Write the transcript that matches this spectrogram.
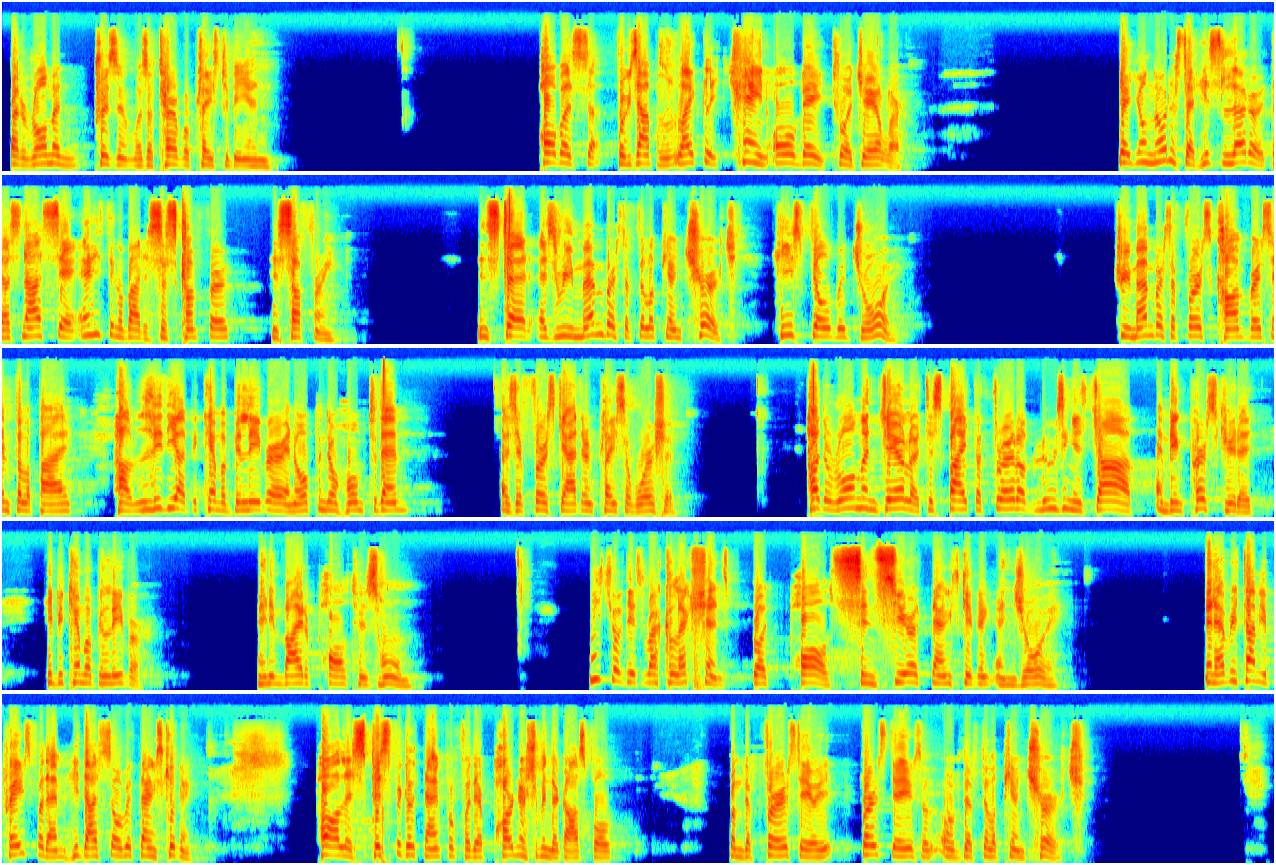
But a Roman prison was a terrible place to be in. Paul was, uh, for example, likely chained all day to a jailer. Yeah, you'll notice that his letter does not say anything about his discomfort, his suffering. Instead, as he remembers the Philippian church, he's filled with joy. He remembers the first converts in Philippi, how Lydia became a believer and opened her home to them as their first gathering place of worship. How the Roman jailer, despite the threat of losing his job and being persecuted, he became a believer and invited Paul to his home. Each of these recollections brought Paul sincere thanksgiving and joy. And every time he prays for them, he does so with thanksgiving. Paul is specifically thankful for their partnership in the gospel from the first, day, first days of, of the Philippian church.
